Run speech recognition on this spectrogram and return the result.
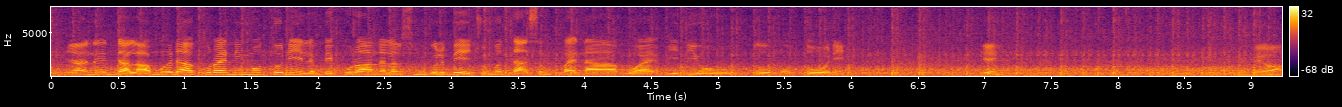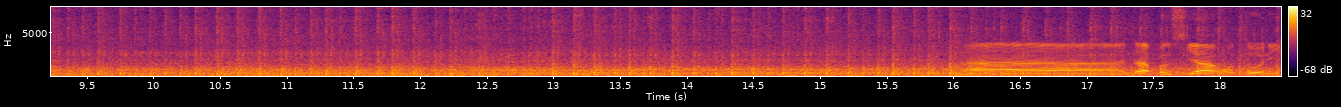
sebenarnya dah lama dah aku running motor ni lebih kurang dalam seminggu lebih cuma tak sempat nak buat video untuk motor ni ok Tengok. Nah, dah pun siap motor ni.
